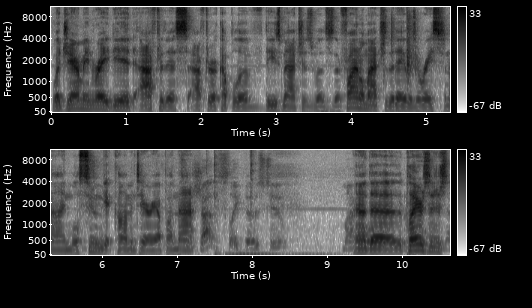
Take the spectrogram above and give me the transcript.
what Jeremy and Ray did after this, after a couple of these matches, was their final match of the day was a race to nine. We'll soon get commentary up on that. So shots like those two. Now the the players are just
